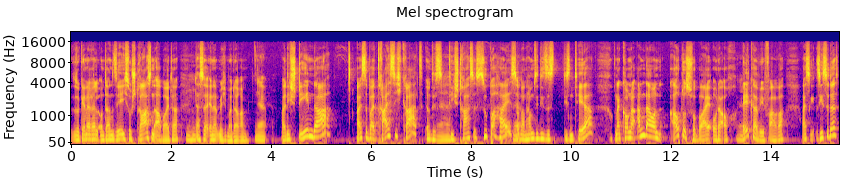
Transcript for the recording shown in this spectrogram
so generell, und dann sehe ich so Straßenarbeiter, das erinnert mich immer daran. Ja. Weil die stehen da, weißt du, bei 30 Grad und es, Ja. die Straße ist super heiß Ja. und dann haben sie dieses, diesen Teer und dann kommen da andauernd Autos vorbei oder auch Lkw-Fahrer. Weißt du, siehst du das?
